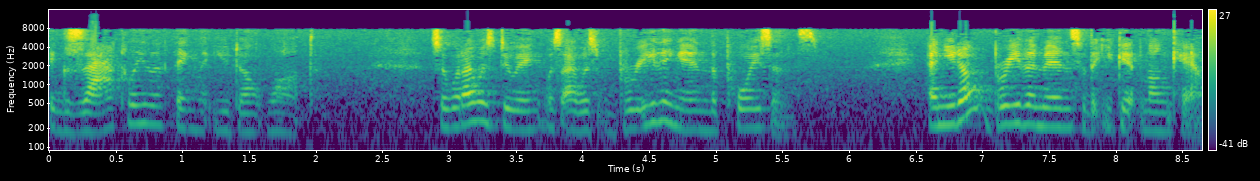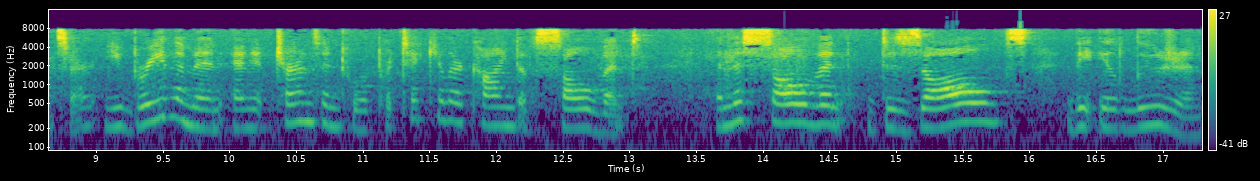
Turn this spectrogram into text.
exactly the thing that you don't want. So what I was doing was I was breathing in the poisons. And you don't breathe them in so that you get lung cancer. You breathe them in and it turns into a particular kind of solvent. And this solvent dissolves the illusion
